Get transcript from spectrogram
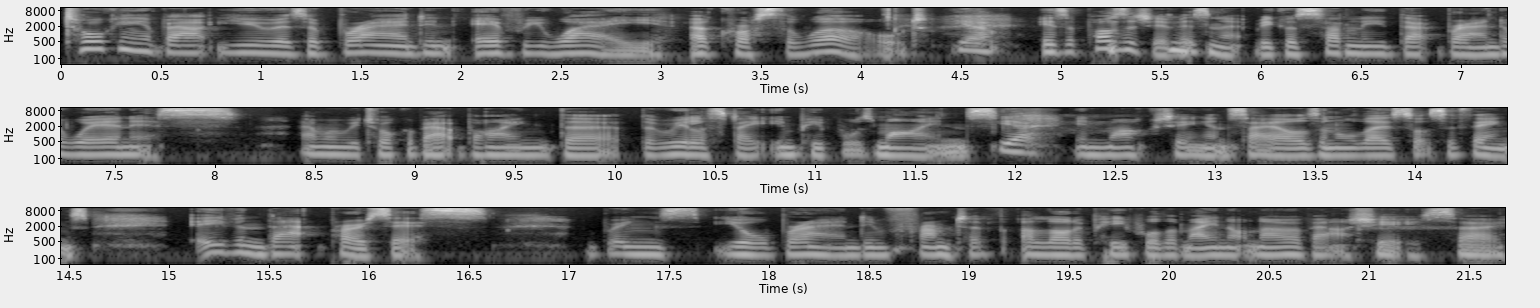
talking about you as a brand in every way across the world Yeah, is a positive, isn't it? Because suddenly that brand awareness and when we talk about buying the the real estate in people's minds yeah, in marketing and sales and all those sorts of things, even that process brings your brand in front of a lot of people that may not know about you. So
